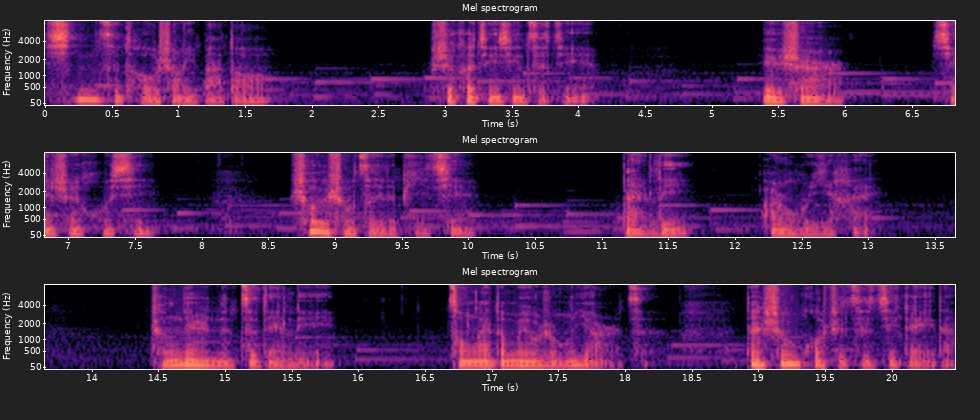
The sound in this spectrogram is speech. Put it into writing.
心字头上一把刀，时刻警醒自己。遇事儿，先深呼吸，收一收自己的脾气，百利而无一害。成年人的字典里，从来都没有容易二字，但生活是自己给的，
